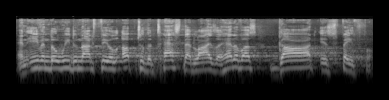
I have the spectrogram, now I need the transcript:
and even though we do not feel up to the task that lies ahead of us, God is faithful.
